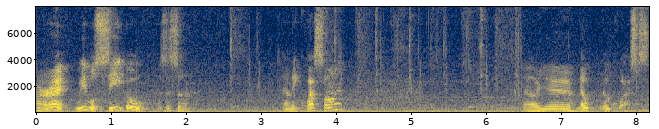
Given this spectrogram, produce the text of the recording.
Alright, we will see. Oh, is this a. Have any quests on it? Hell yeah. Nope, no quests.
